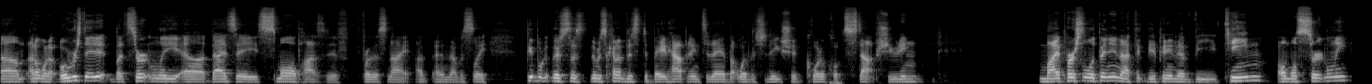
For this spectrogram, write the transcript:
um, I don't want to overstate it, but certainly uh, that's a small positive for this night. And obviously, people there's this, there was kind of this debate happening today about whether Saddiq should quote unquote stop shooting my personal opinion, I think the opinion of the team almost certainly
